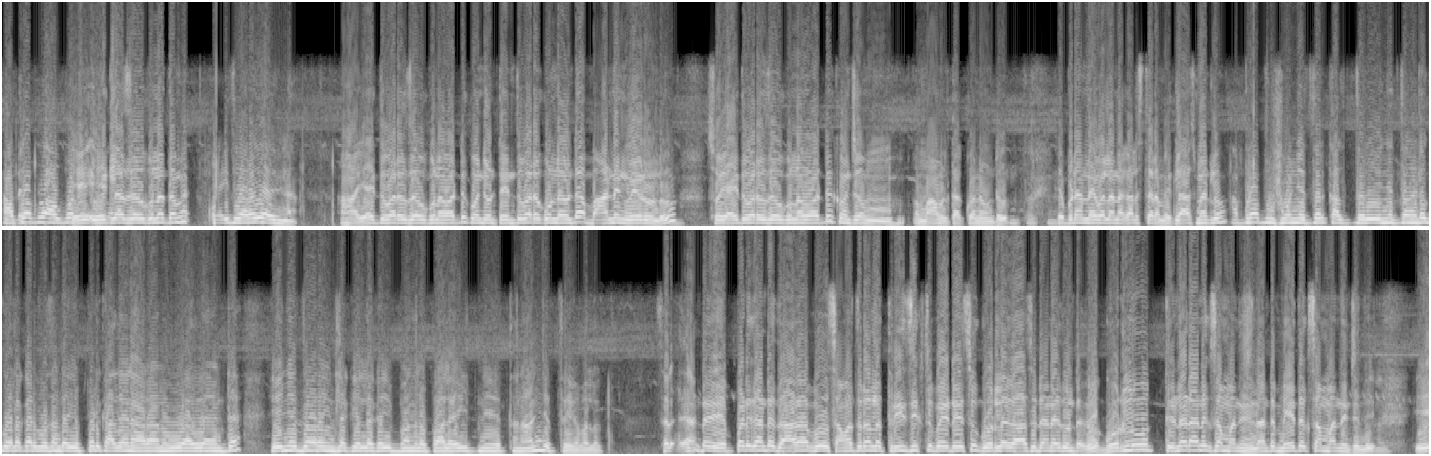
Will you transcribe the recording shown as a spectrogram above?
అప్పుడప్పుడు ఏ క్లాస్ చదువుకున్నా తమ్మి ఐదు వరకు చదివిన. ఎయిత్ వరకు చదువుకున్న కాబట్టి కొంచెం టెన్త్ వరకు ఉండే ఉంటే బాండింగ్ వేరుండు. సో ఎయిత్ వరకు చదువుకున్న కాబట్టి కొంచెం మామూలు తక్కువనే ఉంటుంది. ఎప్పుడన్నా ఎవరన్నా కలుస్తారా మీ క్లాస్మేట్లు అప్పుడప్పుడు ఫోన్ చేస్తారు కలుస్తారు ఏం చెప్తానంటే గొల్లకాడి పోతుంటా ఎప్పటికి అదేనా రా నువ్వు అదే అంటే ఏం చేద్దాంరా ఇంట్లోకి వెళ్ళక ఇబ్బందుల పాలై ఇట్నే చెప్తానా అని చెప్తాయి వాళ్ళకు. సరే అంటే ఎప్పటికంటే దాదాపు సంవత్సరంలో త్రీ సిక్స్టీ ఫైవ్ డేస్ గొర్రెల కాసుడు అనేది ఉంటుంది. గొర్రెలు తినడానికి సంబంధించింది అంటే మేతకు సంబంధించింది. ఏ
